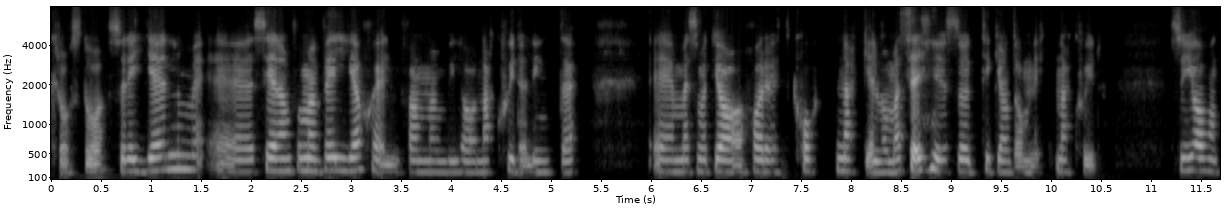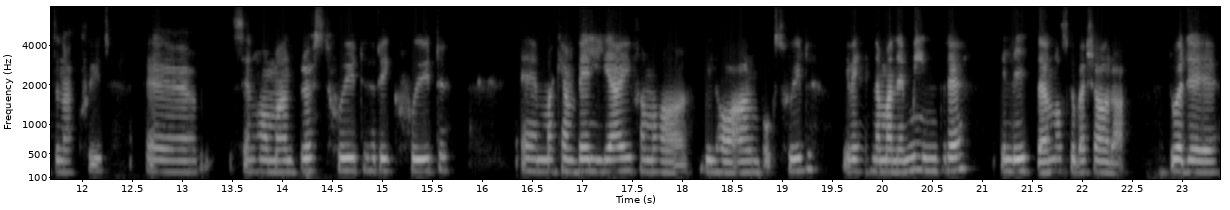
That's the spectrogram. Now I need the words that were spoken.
cross då. Så det är hjälm. Sedan får man välja själv om man vill ha nackskydd eller inte. Men som att jag har ett kort nacke eller vad man säger så tycker jag inte om nackskydd. Så jag har inte nackskydd. Eh, sen har man bröstskydd, ryggskydd. Eh, man kan välja ifall man har, vill ha armbågsskydd. Jag vet när man är mindre, är liten och ska börja köra. Då är det,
